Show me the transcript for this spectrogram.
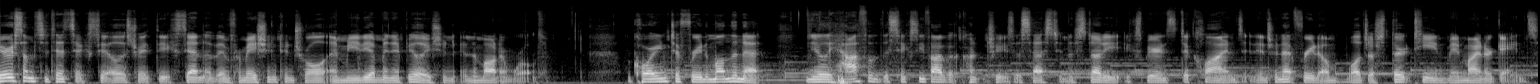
Here are some statistics to illustrate the extent of information control and media manipulation in the modern world. According to Freedom on the Net, nearly half of the 65 countries assessed in a study experienced declines in internet freedom, while just 13 made minor gains.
